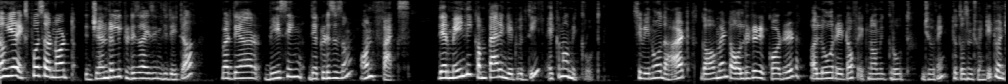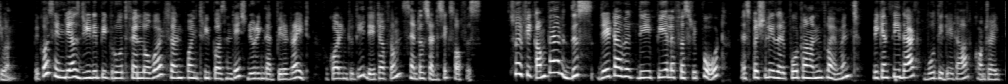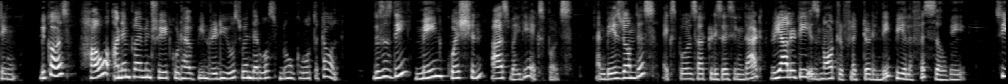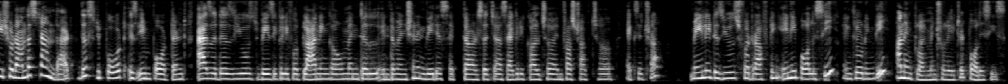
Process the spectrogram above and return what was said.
Now, here experts are not generally criticizing the data, but they are basing their criticism on facts. They are mainly comparing it with the economic growth. See, we know that government already recorded a low rate of economic growth during 2020-21. because India's GDP growth fell over 7.3 percentage during that period, right? According to the data from Central Statistics Office. So if we compare this data with the PLFS report, especially the report on unemployment, we can see that both the data are contradicting. Because how unemployment rate could have been reduced when there was no growth at all? This is the main question asked by the experts. And based on this, experts are criticizing that reality is not reflected in the PLFS survey. So you should understand that this report is important as it is used basically for planning governmental intervention in various sectors such as agriculture, infrastructure, etc. Mainly it is used for drafting any policy, including the unemployment related policies.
